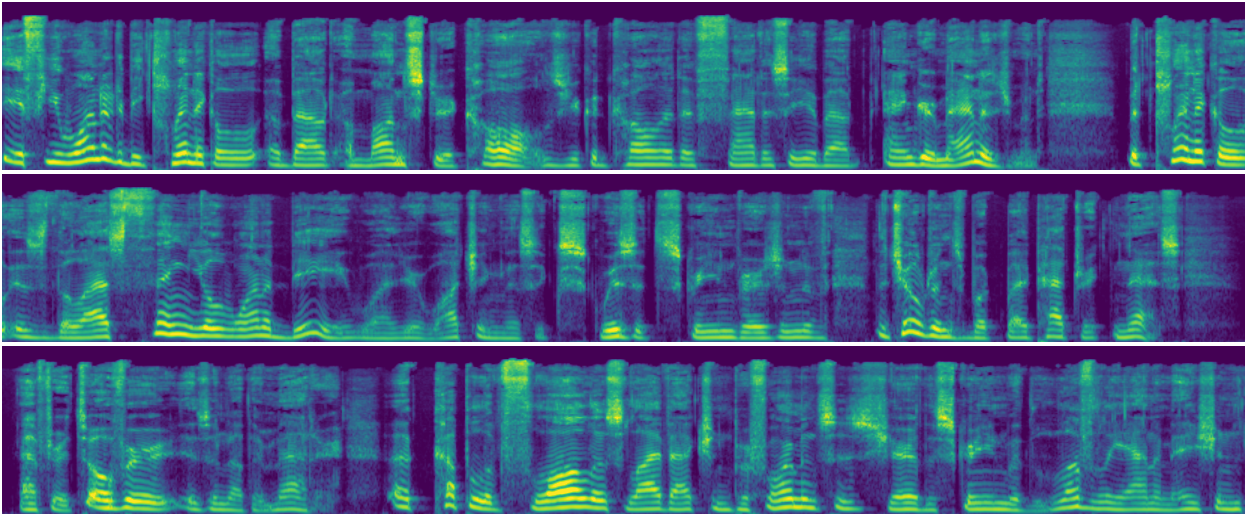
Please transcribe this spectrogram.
If you wanted to be clinical about a monster calls, you could call it a fantasy about anger management. But clinical is the last thing you'll want to be while you're watching this exquisite screen version of the children's book by Patrick Ness. After it's over is another matter. A couple of flawless live action performances share the screen with lovely animation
